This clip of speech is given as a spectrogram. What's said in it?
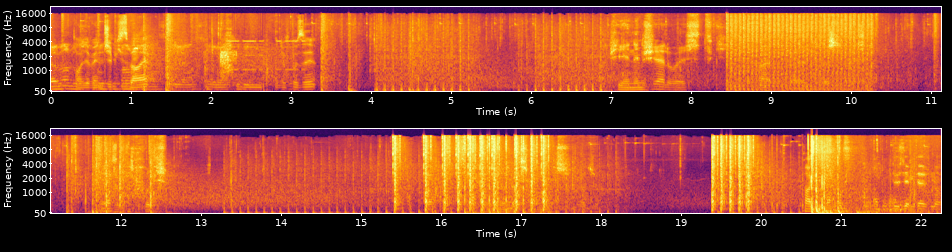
Euh, non, Attends, il y avait une Jeep qui se barrait. nuit. Radio posé. Puis il y a une MG à l'ouest qui. Ouais, euh, sur la radio. Radio. Deuxième étage nord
